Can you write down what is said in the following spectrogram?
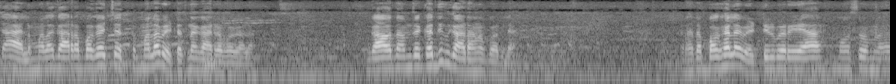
चाल मला गारा बघायच्या तर मला भेटत ना गारा बघायला. गावात आमच्या कधीच गाडा न पडल्या. आता बघायला भेटतील बरं या मोसमला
